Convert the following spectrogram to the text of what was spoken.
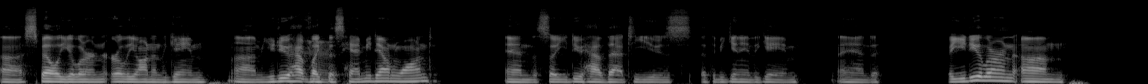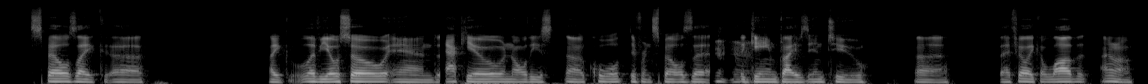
uh spell you learn early on in the game. Um, you do have like Mhm. this hand me down wand, and so you do have that to use at the beginning of the game, and but you do learn um spells like uh like Levioso and Accio and all these uh, cool different spells that the Mhm. game dives into. Uh, I feel like a lot of it. I don't know.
